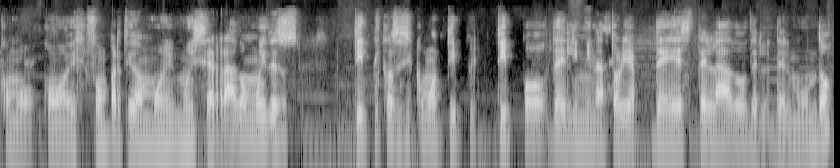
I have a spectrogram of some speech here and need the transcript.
como, como dije, fue un partido muy, muy cerrado, muy de esos típicos, así como tipo, de eliminatoria de este lado del, del mundo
